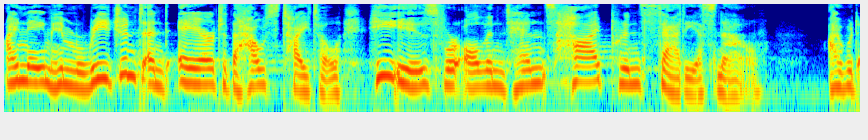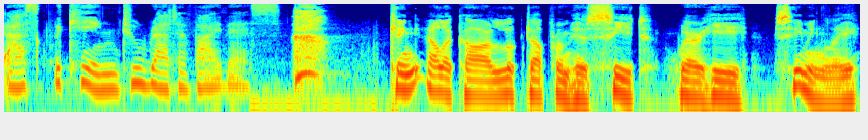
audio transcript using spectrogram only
I name him regent and heir to the house title. He is, for all intents, High Prince Sadeas now. I would ask the king to ratify this. King Elhokar looked up from his seat, where he, seemingly,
